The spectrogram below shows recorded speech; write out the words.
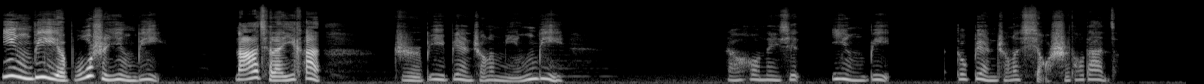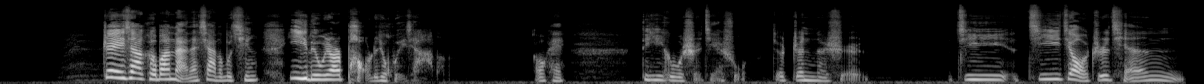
硬币也不是硬币，拿起来一看，纸币变成了冥币，然后那些硬币都变成了小石头蛋子。这一下可把奶奶吓得不轻，一溜烟跑着就回家了。OK，第一个故事结束，就真的是鸡鸡叫之前。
